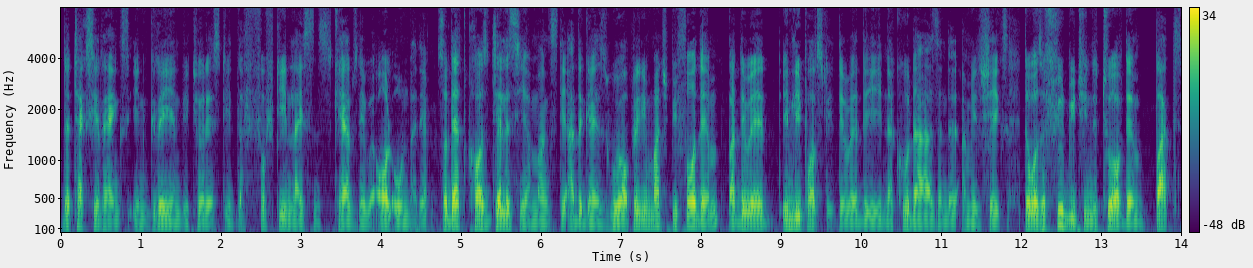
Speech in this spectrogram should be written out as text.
the taxi ranks in Grey and Victoria Street, the 15 licensed cabs, they were all owned by them. So that caused jealousy amongst the other guys who were operating much before them, but they were in Leopold Street. They were the Nakudas and the Amir Sheikhs. There was a feud between the two of them, but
